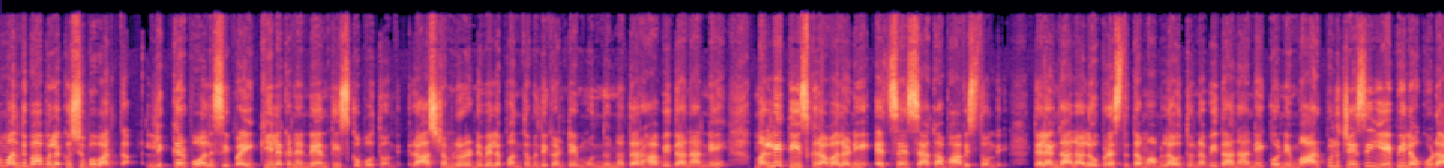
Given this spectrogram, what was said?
మందుబాబులకు శుభవార్త. లిక్కర్ పాలసీపై కీలక నిర్ణయం తీసుకోబోతోంది. రాష్ట్రంలో రెండు వేల పంతొమ్మిది కంటే ముందున్న తరహా విధానాన్నే మళ్ళీ తీసుకురావాలని ఎక్సైజ్ శాఖ భావిస్తోంది. తెలంగాణలో ప్రస్తుతం అమలవుతున్న విధానాన్ని కొన్ని మార్పులు చేసి ఏపీలో కూడా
